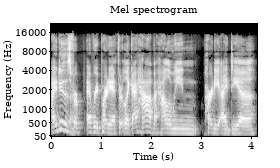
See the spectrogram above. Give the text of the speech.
I do this for every party I throw. Like I have a Halloween party idea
